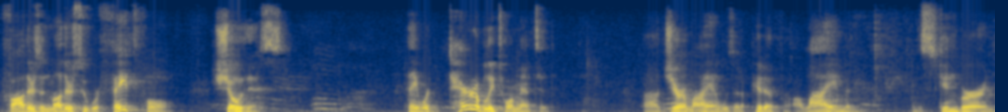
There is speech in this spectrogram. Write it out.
fathers and mothers who were faithful show this. They were terribly tormented. Uh, Jeremiah was in a pit of a lime and, and the skin burned.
